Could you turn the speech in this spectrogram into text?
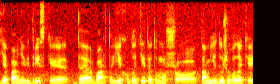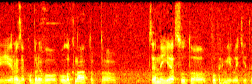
Є певні відрізки, де варто їх облетіти, тому що там є дуже великий ризик обриву волокна, тобто це не є суто по прямій летіти.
